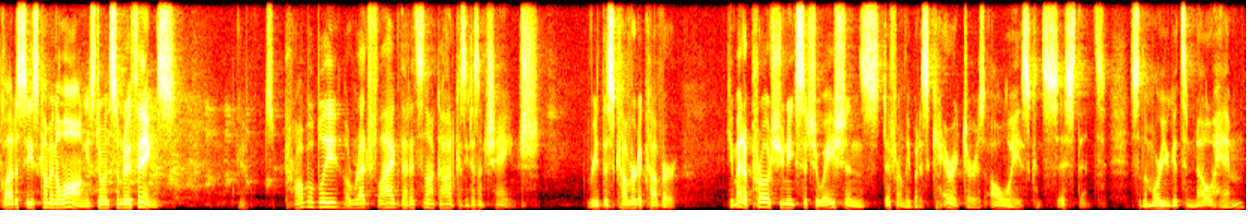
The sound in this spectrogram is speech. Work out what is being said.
Glad to see he's coming along. He's doing some new things. It's probably a red flag that it's not God because he doesn't change. Read this cover to cover. He might approach unique situations differently, but his character is always consistent. So the more you get to know him,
